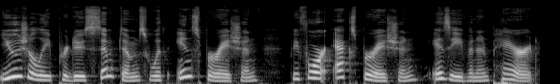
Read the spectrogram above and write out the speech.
usually produce symptoms with inspiration before expiration is even impaired.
